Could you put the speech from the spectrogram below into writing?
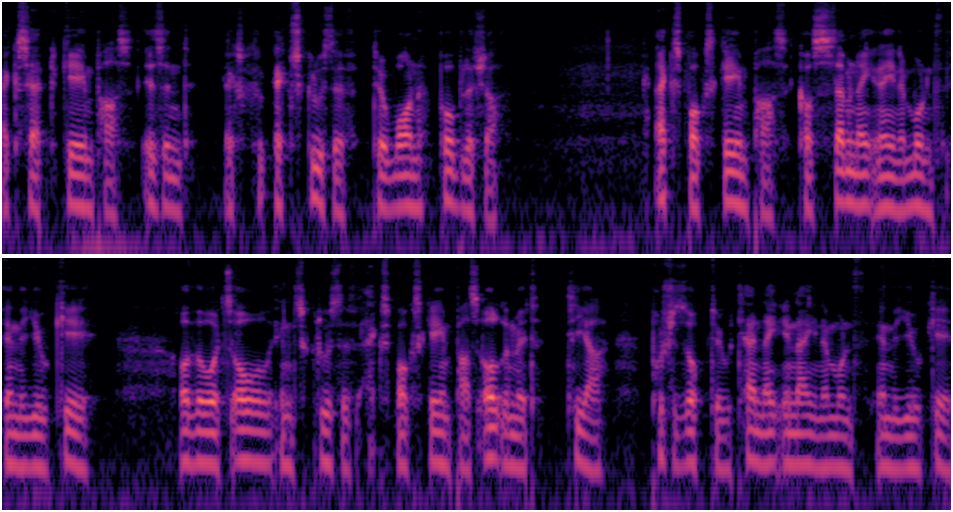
except Game Pass isn't ex exclusive to one publisher. Xbox Game Pass costs $7.99 a month in the UK, although its all inclusive Xbox Game Pass Ultimate tier pushes up to $10.99 a month in the UK.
